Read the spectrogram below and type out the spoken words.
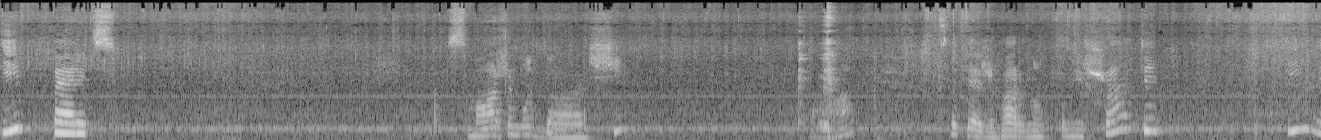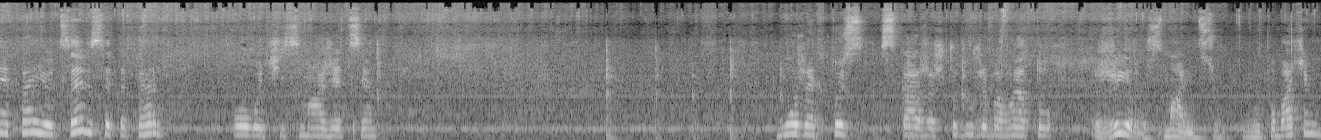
і перець. Смажимо далі. Так. Це теж гарно помішати. І нехай оце все тепер овочі смажаться. Може хтось скаже, що дуже багато жиру смальцю. Ну, побачимо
